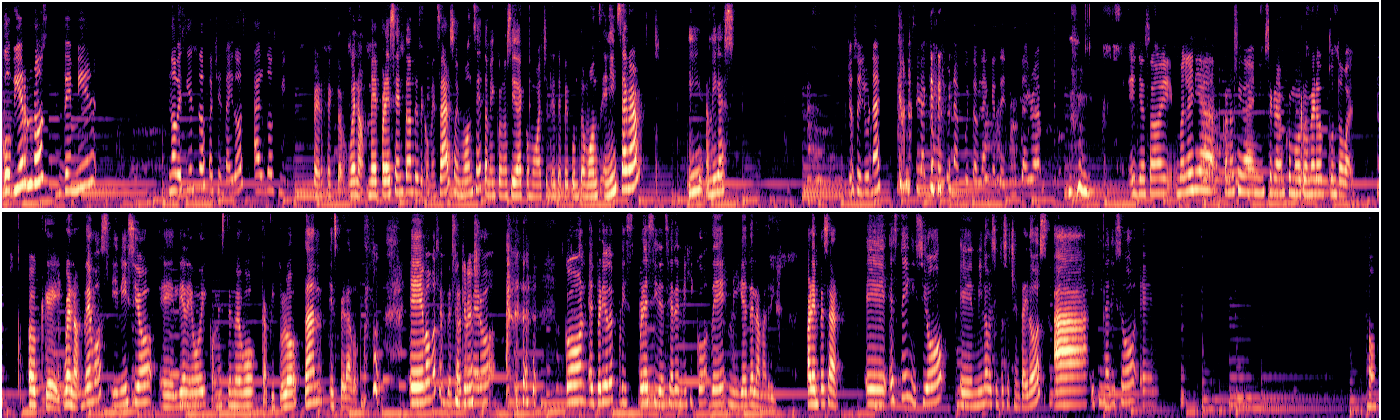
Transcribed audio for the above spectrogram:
Gobiernos de 1982 al 2000. Perfecto. Bueno, me presento antes de comenzar. Soy Monse, también conocida como http.mons en Instagram. Y amigas, Yo soy Luna, conocida como Luna.blancas en Instagram. Y yo soy Valeria, conocida en Instagram como romero.val. ok, bueno, demos inicio el día de hoy con este nuevo capítulo tan esperado. Eh, vamos a empezar primero con el periodo pres- presidencial en México de Miguel de la Madrid. Para empezar, eh, este inició en 1982 ah, y finalizó en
